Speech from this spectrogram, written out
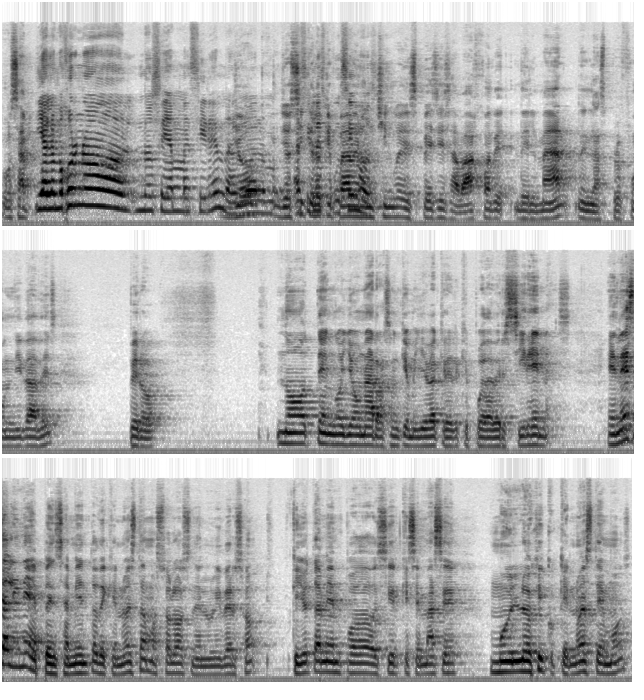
O sea, Y a lo mejor no, no se llama sirena, ¿no? Yo, mejor- yo sí creo que puede haber un chingo de especies abajo de- del mar, en las profundidades, pero no tengo yo una razón que me lleve a creer que pueda haber sirenas. En esa línea de pensamiento de que no estamos solos en el universo, que yo también puedo decir que se me hace muy lógico que no estemos,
